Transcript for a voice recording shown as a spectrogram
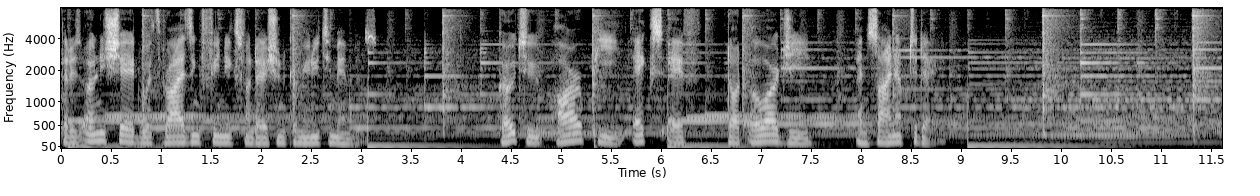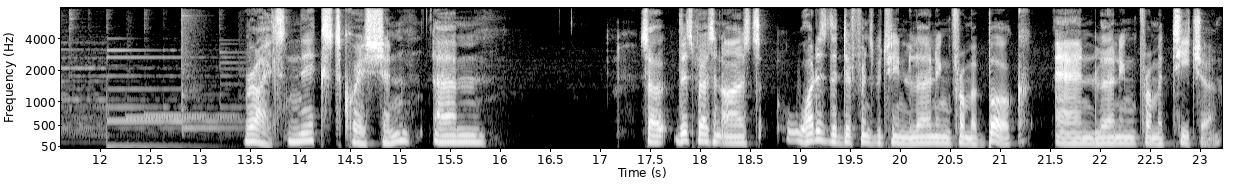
that is only shared with Rising Phoenix Foundation community members. Go to rpxf.org and sign up today. Right, next question. Um, so this person asked, what is the difference between learning from a book and learning from a teacher?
